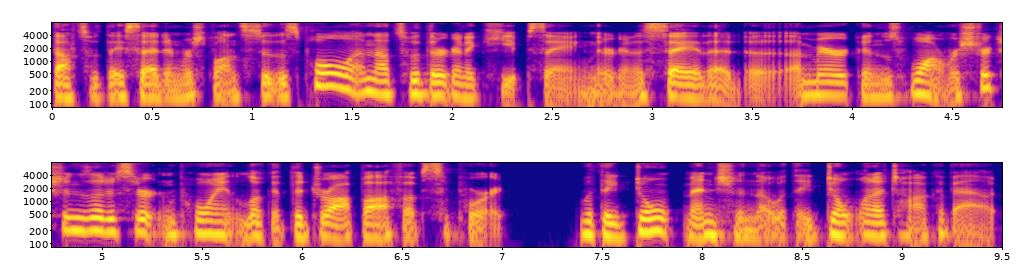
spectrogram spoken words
That's what they said in response to this poll, and that's what they're going to keep saying. They're going to say that uh, Americans want restrictions at a certain point. Look at the drop off of support. What they don't mention, though, what they don't want to talk about,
